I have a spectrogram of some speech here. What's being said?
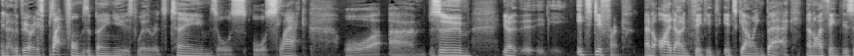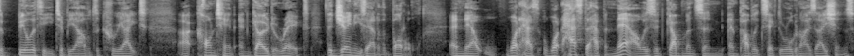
you know the various platforms are being used, whether it's Teams or or Slack or um, Zoom. You know, it, it's different, and I don't think it, it's going back. And I think this ability to be able to create uh, content and go direct, the genie's out of the bottle. And now, what has what has to happen now is that governments and, and public sector organisations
